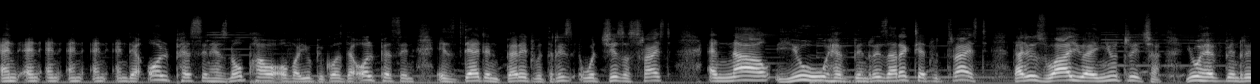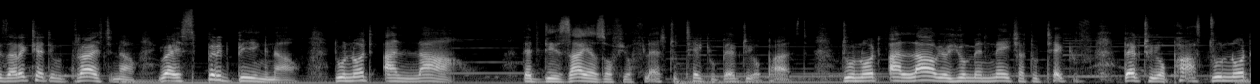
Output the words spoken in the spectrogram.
and and, and, and, and and the old person has no power over you because the old person is dead and buried with, with Jesus Christ. And now you have been resurrected with Christ. That is why you are a new creature. You have been resurrected with Christ now. You are a spirit being now. Do not allow the desires of your flesh to take you back to your past. Do not allow your human nature to take you back to your past. Do not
